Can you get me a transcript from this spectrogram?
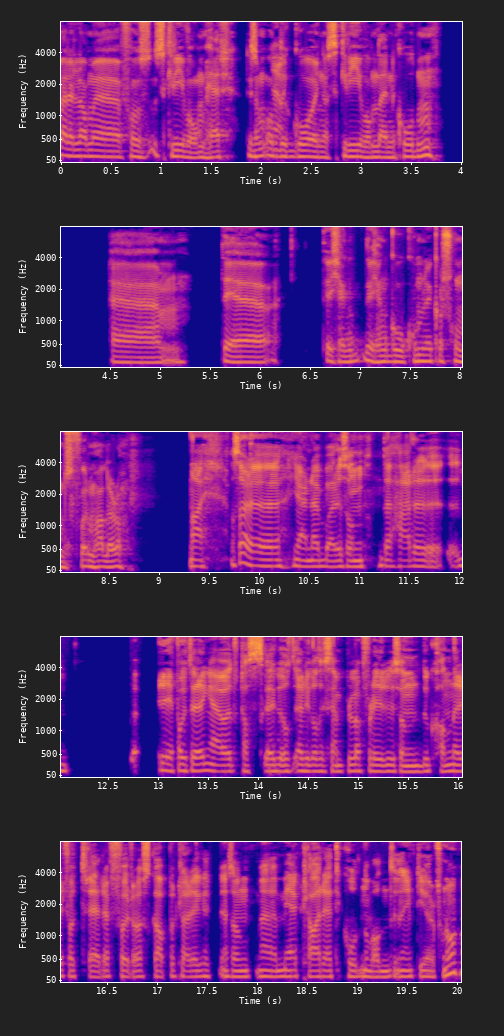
bare la meg få skrive om her, liksom, og Ja. det går inn og skrive om den koden, um, det, det, er ikke en, det er ikke en god kommunikasjonsform heller, da. Nei, og så er det gjerne bare sånn det her eh, Refakturering er jo et klassisk, et godt- godt eksempel, da, fordi liksom, du kan refakturere for å skape klarhet, liksom, eh, mer klarhet i koden og hva den egentlig gjør for noe,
